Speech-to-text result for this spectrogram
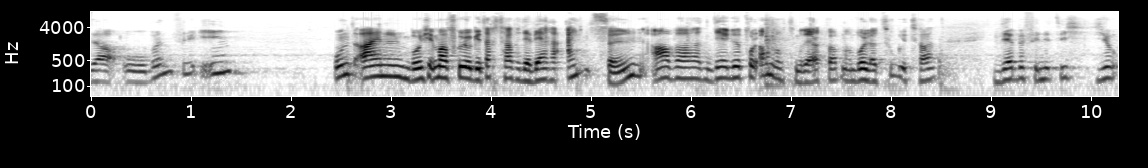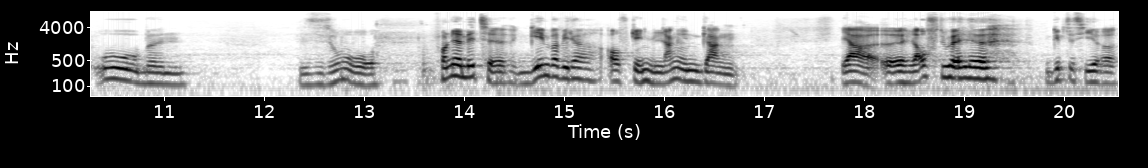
Da oben findet ihr ihn. Und einen, wo ich immer früher gedacht habe, der wäre einzeln, aber der gehört wohl auch noch zum Reaktor, hat man wohl dazu getan. Der befindet sich hier oben. So, von der Mitte gehen wir wieder auf den langen Gang. Ja, äh, Laufduelle gibt es hier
